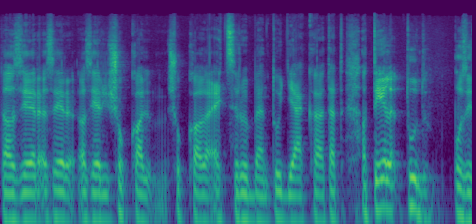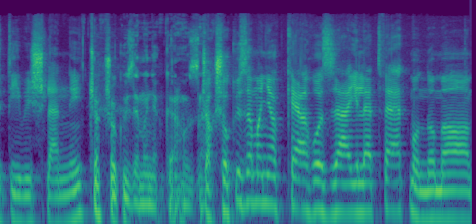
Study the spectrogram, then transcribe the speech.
de azért, azért, azért sokkal, sokkal egyszerűbben tudják, tehát a tél tud pozitív is lenni. Csak sok üzemanyag kell hozzá. Csak sok üzemanyag kell hozzá, illetve hát mondom, a,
